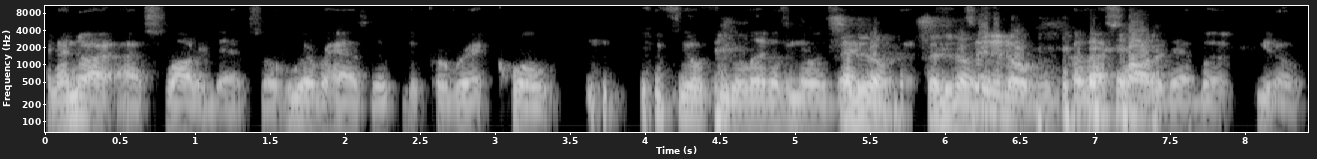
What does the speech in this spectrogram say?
and I know I, I, slaughtered that. So, whoever has the, the correct quote, feel free to let us know exactly. Send it over. Send it over. Send it over because I slaughtered that. But you know,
